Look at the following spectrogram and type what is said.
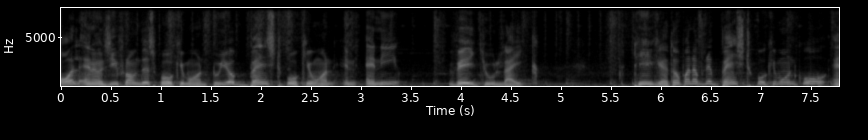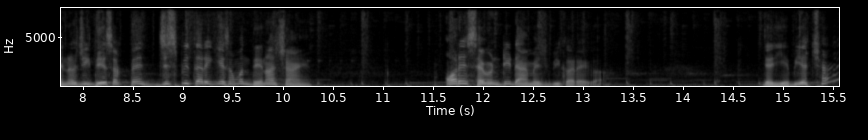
all energy from this Pokemon to your best Pokemon in any way you like ठीक है तो अपन अपने बेस्ट पोकेमॉन को एनर्जी दे सकते हैं जिस भी तरीके से अपन देना चाहें। और ये सेवेंटी डैमेज भी करेगा। यार ये भी अच्छा है,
